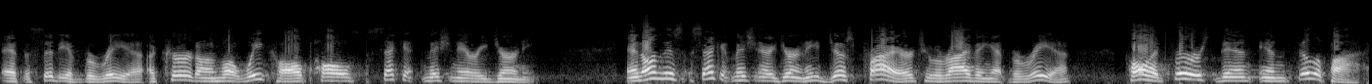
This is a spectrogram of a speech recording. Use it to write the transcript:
at the city of Berea occurred on what we call Paul's second missionary journey. And on this second missionary journey, just prior to arriving at Berea, Paul had first been in Philippi.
